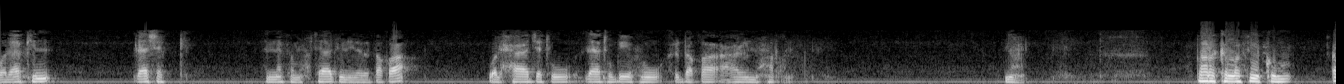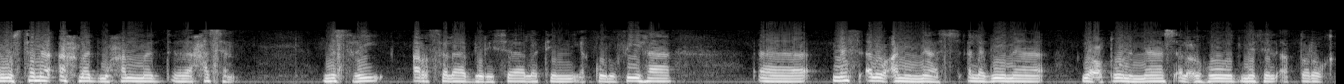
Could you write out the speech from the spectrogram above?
ولكن لا شك أنك محتاج إلى البقاء والحاجة لا تبيح البقاء على المحرم. نعم. بارك الله فيكم. المستمع أحمد محمد حسن مصري أرسل برسالة يقول فيها آه، نسأل عن الناس الذين يعطون الناس العهود مثل الطرق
